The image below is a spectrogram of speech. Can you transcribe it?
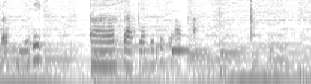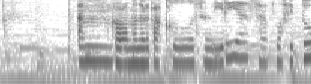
mbak sendiri uh, self love itu apa? Em, kalau menurut aku sendiri ya self love itu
